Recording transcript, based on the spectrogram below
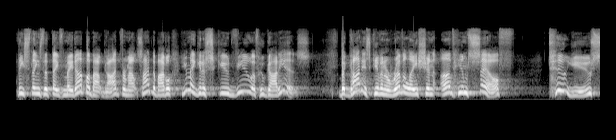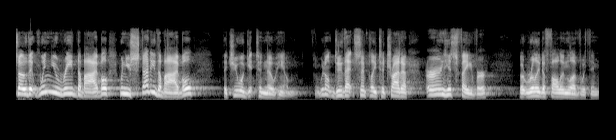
these things that they've made up about God from outside the Bible, you may get a skewed view of who God is. But God has given a revelation of Himself to you so that when you read the Bible, when you study the Bible, that you will get to know him. We don't do that simply to try to earn his favor, but really to fall in love with him.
